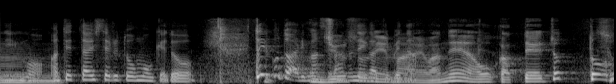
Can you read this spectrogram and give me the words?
に。もうあ撤退してると思うけど。っていうことはあります。あのネガティブな前はね多かってちょっとそう。そ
